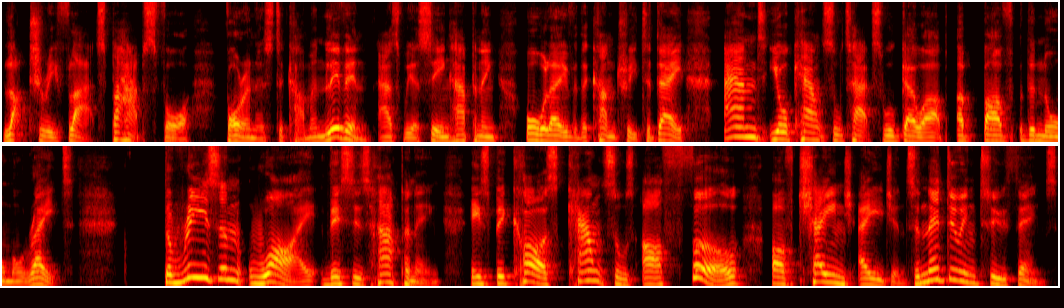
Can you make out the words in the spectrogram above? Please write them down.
luxury flats, perhaps for foreigners to come and live in, as we are seeing happening all over the country today. And your council tax will go up above the normal rate. The reason why this is happening is because councils are full of change agents, and they're doing two things.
